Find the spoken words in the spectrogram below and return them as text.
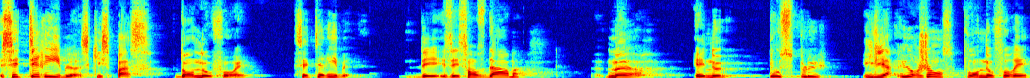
c'est terrible ce qui se passe dans nos forêts. C'est terrible. Des essences d'arbres meurent et ne pousse plus. Il y a urgence pour nos forêts,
